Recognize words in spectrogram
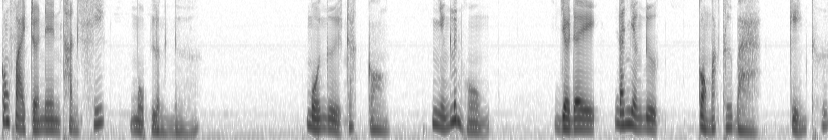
Con phải trở nên thanh khiết một lần nữa. Mỗi người các con, những linh hồn, giờ đây đã nhận được con mắt thứ ba, kiến thức.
